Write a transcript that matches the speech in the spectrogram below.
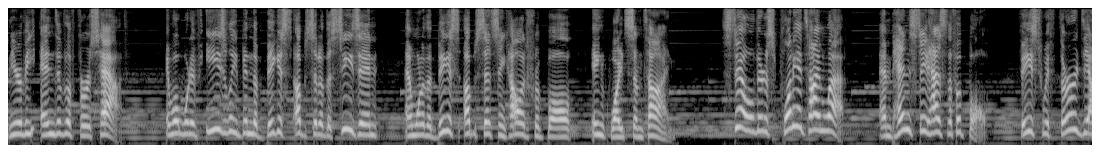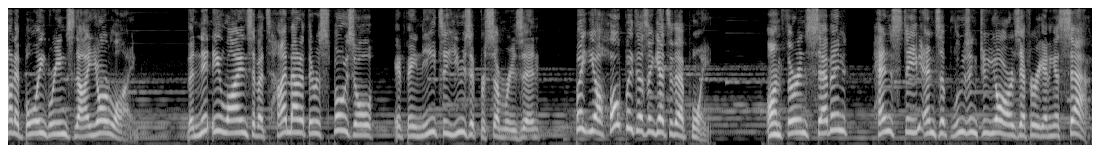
near the end of the first half, in what would have easily been the biggest upset of the season and one of the biggest upsets in college football in quite some time. Still, there's plenty of time left, and Penn State has the football, faced with third down at Bowling Green's nine yard line. The Nittany Lions have a timeout at their disposal if they need to use it for some reason, but you hope it doesn't get to that point. On third and seven, Penn State ends up losing two yards after getting a sack,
